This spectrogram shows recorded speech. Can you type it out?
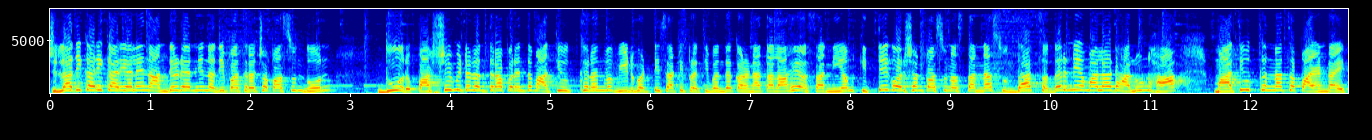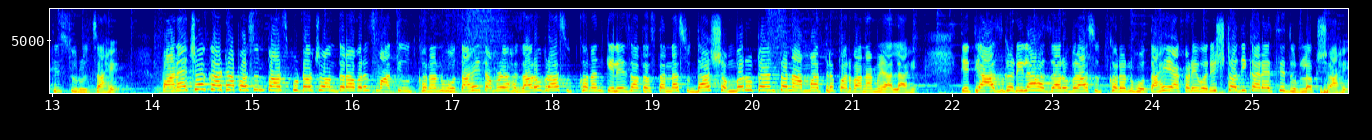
जिल्हाधिकारी कार्यालय नांदेड यांनी नदीपात्राच्या पासून दोन दूर पाचशे मीटर अंतरापर्यंत माती उत्खनन व वीट भट्टीसाठी प्रतिबंध करण्यात आला आहे. असा नियम कित्येक वर्षांपासून असताना सुद्धा सदर नियमाला ढालून हा माती उत्खननाचा पायंडा येथे सुरूच आहे. पाण्याच्या काठापासून पाच फुटाच्या अंतरावरच माती उत्खनन होत आहे. त्यामुळे हजारो ब्रास उत्खनन केले जात असताना सुद्धा शंभर रुपयांचा नाममात्र परवाना मिळाला आहे. तेथे आज घडीला हजारो ब्रास उत्खनन होत आहे. याकडे वरिष्ठ अधिकाऱ्याचे दुर्लक्ष आहे.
